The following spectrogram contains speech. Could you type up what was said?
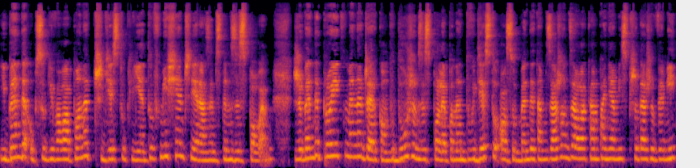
i będę obsługiwała ponad 30 klientów miesięcznie razem z tym zespołem, że będę projekt menedżerką w dużym zespole ponad 20 osób, będę tam zarządzała kampaniami sprzedażowymi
